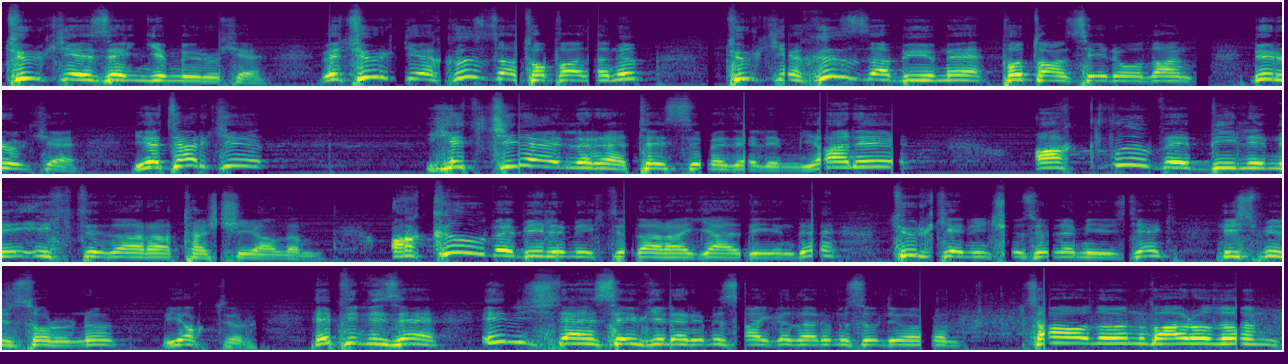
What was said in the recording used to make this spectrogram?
Türkiye zengin bir ülke. Ve Türkiye hızla toparlanıp Türkiye hızla büyüme potansiyeli olan bir ülke. Yeter ki yetkili ellere teslim edelim. Yani aklı ve bilimi iktidara taşıyalım. Akıl ve bilim iktidara geldiğinde Türkiye'nin çözülemeyecek hiçbir sorunu yoktur. Hepinize en içten sevgilerimi, saygılarımı sunuyorum. Sağ olun, var olun.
